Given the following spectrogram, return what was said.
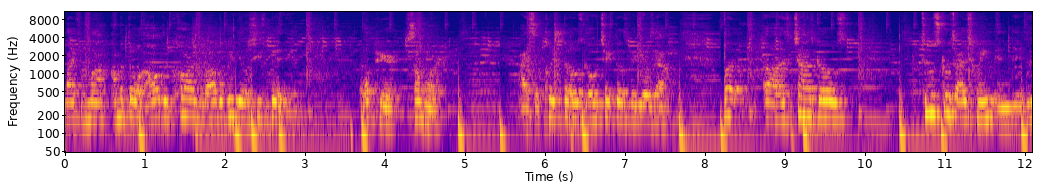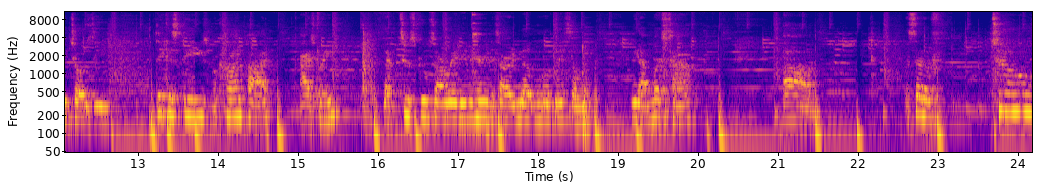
like for mom. I'm gonna throw all the cards of all the videos she's been in up here somewhere. All right, so click those, go check those videos out. But uh, as the challenge goes, two scoops of ice cream, and then we chose the thickest thieves pecan pie ice cream. Got two scoops already in here, and it's already melting a little bit, so we got much time. Um, instead of two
